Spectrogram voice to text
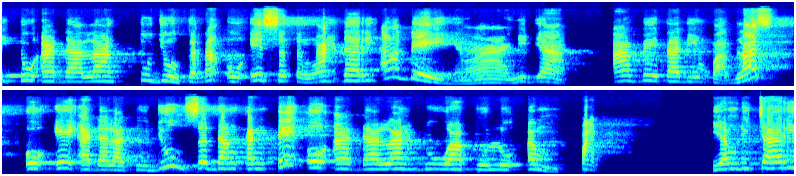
itu adalah 7 karena OE setengah dari AB. Nah, ini dia. AB tadi 14, OE adalah 7, sedangkan TO adalah 24. Yang dicari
